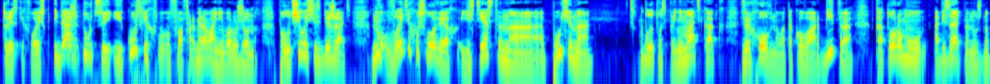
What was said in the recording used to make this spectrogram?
турецких войск, и даже Турции и курдских формирований вооруженных получилось избежать. Ну, в этих условиях, естественно, Путина будут воспринимать как верховного такого арбитра, которому обязательно нужно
